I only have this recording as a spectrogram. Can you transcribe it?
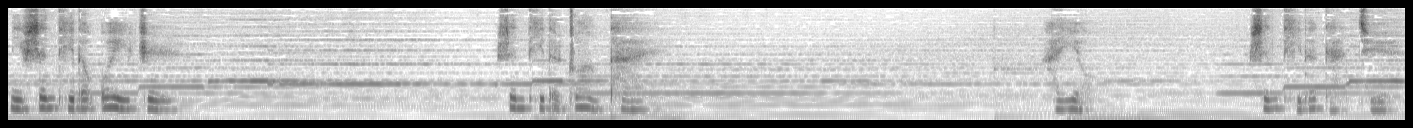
你身体的位置，身体的状态，还有身体的感觉。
